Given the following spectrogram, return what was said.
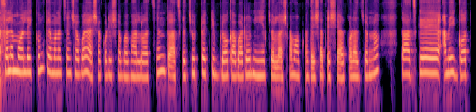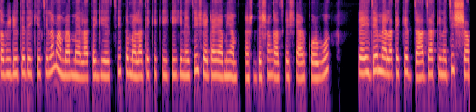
আসসালামু আলাইকুম, কেমন আছেন সবাই? আশা করি সবাই ভালো আছেন। তো আজকে ছোট্ট একটি ব্লগ আবারও নিয়ে চলে আসলাম আপনাদের সাথে শেয়ার করার জন্য। তো আজকে আমি গত ভিডিওতে দেখিয়েছিলাম, আমরা মেলাতে গিয়েছি। তো মেলা থেকে কি কি কিনেছি সেটাই আমি আপনাদের সঙ্গে আজকে শেয়ার করব। তো এই যে মেলা থেকে যা যা কিনেছি সব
